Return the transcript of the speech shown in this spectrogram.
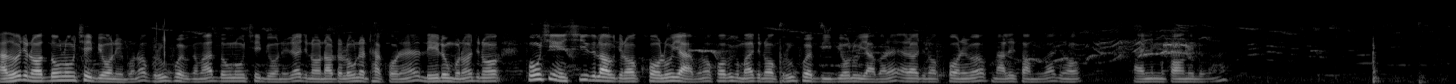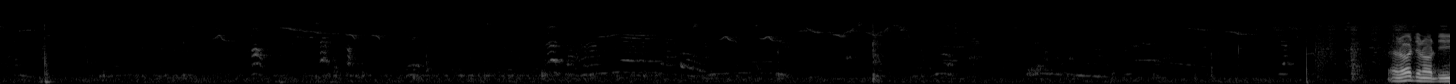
ဒါဆိုကျွန်တော်သုံးလုံးချိတ်ပြောနေပေါ့နော် group ဖွဲ့ပြီးကမှသုံးလုံးချိတ်ပြောနေတယ်ကျွန်တော်နောက်တစ်လုံးနဲ့ထပ်ခေါ်တယ်လေးလုံးပေါ့နော်ကျွန်တော်ဖုန်းရှိရင်ရှိသလောက်ကျွန်တော်ခေါ်လို့ရပါပေါ့နော်ခေါ်ပြီးကမှကျွန်တော် group ဖွဲ့ပြီးပြောလို့ရပါတယ်အဲ့တော့ကျွန်တော်ခေါ်နေပါခဏလေးစောင့်ပြီပါကျွန်တော်အဲလည်းမကောင်းသေးလို့ပေါ့နော် အဲ့တော့ကျွန်တော်ဒီ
